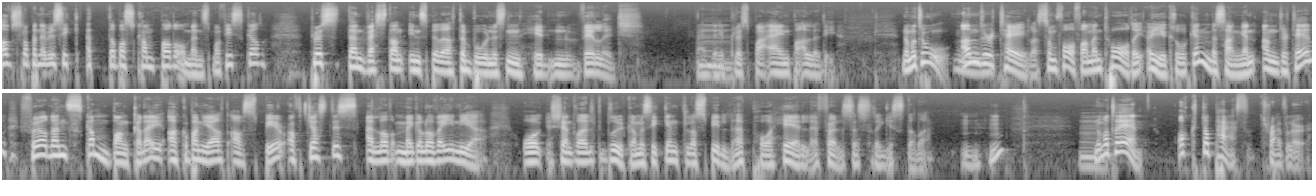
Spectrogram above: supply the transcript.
Avslappende musikk etter bosskamper og mens man fisker. Pluss den western-inspirerte bonusen Hidden Village. Det er pluss på én på alle de. Nummer to, Undertale, som får fram en tåre i øyekroken med sangen Undertale, før den skambanker deg akkompagnert av Spear of Justice eller Megalovania, og generelt bruker musikken til å spille på hele følelsesregisteret. Mhm. Nummer tre, Octopath Traveler.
